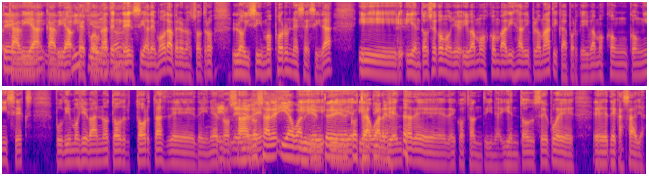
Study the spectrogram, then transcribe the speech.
que, había, y- que, había- que fue una tendencia de moda, pero nosotros lo hicimos por necesidad. Y, y entonces como lle- íbamos con valija diplomática, porque íbamos con, con ISEX, pudimos llevarnos tor- tortas de, de Inés Rosales, y aguardiente de y- y Constantina. aguardiente de, de Constantina. Y entonces, pues, eh, de Casalla.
